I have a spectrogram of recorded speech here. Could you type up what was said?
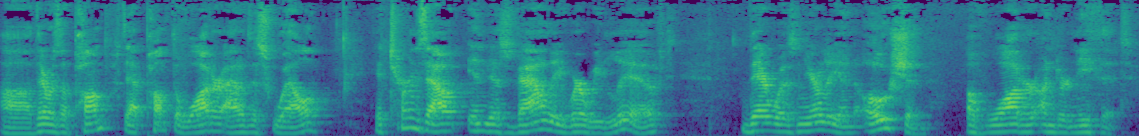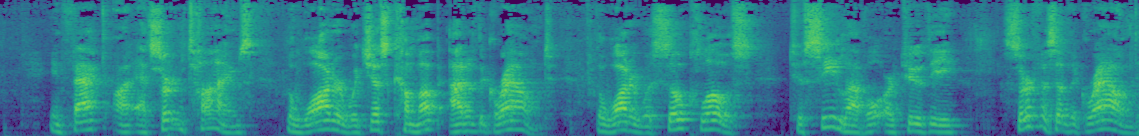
Uh, there was a pump that pumped the water out of this well. It turns out in this valley where we lived, there was nearly an ocean of water underneath it. In fact, uh, at certain times, the water would just come up out of the ground. The water was so close to sea level or to the surface of the ground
